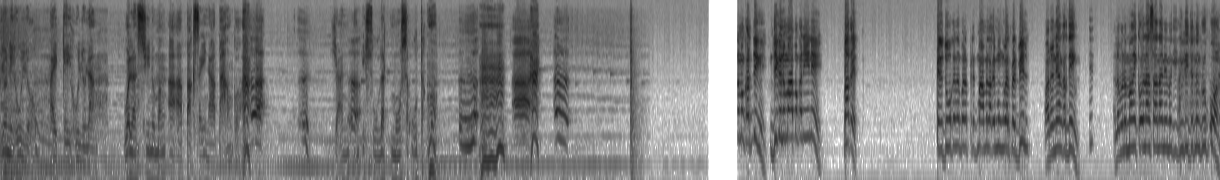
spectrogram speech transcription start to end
teritoryo ni Julio ay kay Julio lang. Walang sino mang aapak sa inaapakan ko, ha? Yan ang isulat mo sa utak mo. naman karding eh. Hindi ka lumabang kanina eh. Bakit? Pinaduwa ka na ba ng pinagmamalaki mong Werpel Bill? Paano na Karding? Alam mo namang ikaw na sana namin magiging leader ng grupo ah.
